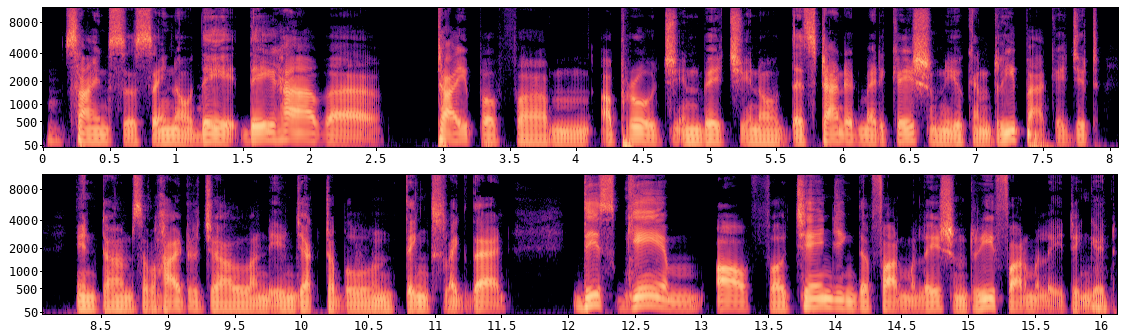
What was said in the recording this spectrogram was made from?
hmm. Sciences, you know, they, they have a type of um, approach in which you know the standard medication you can repackage it in terms of hydrogel and injectable and things like that. This game of uh, changing the formulation reformulating it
